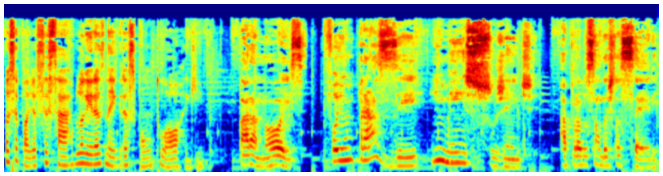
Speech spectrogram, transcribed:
você pode acessar blogueirasnegras.org. Para nós, foi um prazer imenso, gente a produção desta série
